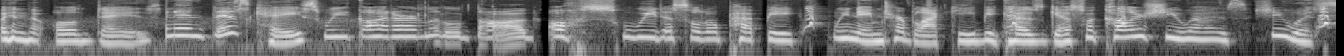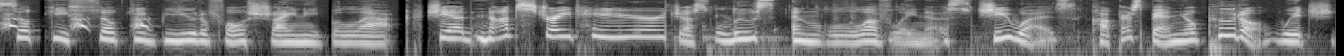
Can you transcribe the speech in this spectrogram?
in the old days. And in this case, we got our little dog. Oh, sweetest little puppy. We named her Blackie because guess what color she was? She was silky, silky, beautiful, shiny black. She had not straight hair, just loose and loveliness. She was Cocker Spaniel Poodle, which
